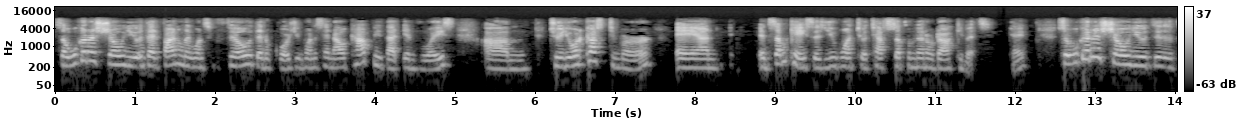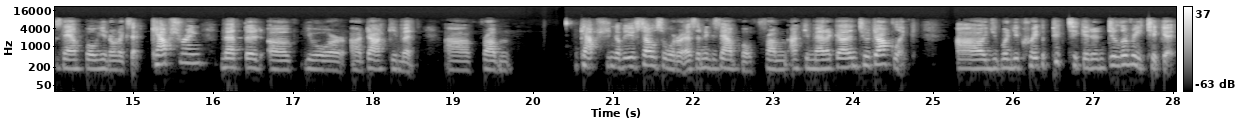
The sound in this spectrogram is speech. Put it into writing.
So we're going to show you, and then finally once fulfilled, then of course you want to send out a copy of that invoice um, to your customer, and in some cases you want to attach supplemental documents. Okay, so we're going to show you this example, you know, like I said, capturing method of your uh, document uh, from capturing of your sales order as an example from Acumatica into DocLink uh, you, when you create the pick ticket and delivery ticket.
